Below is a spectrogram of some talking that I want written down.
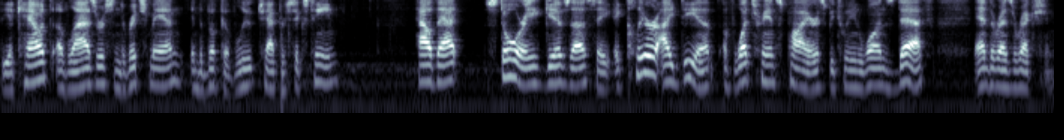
the account of Lazarus and the rich man in the book of Luke, chapter 16, how that story gives us a, a clearer idea of what transpires between one's death and the resurrection.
